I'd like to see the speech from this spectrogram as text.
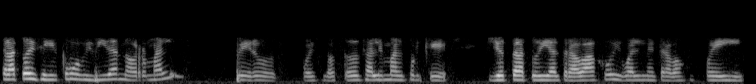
trato de seguir como mi vida normal, pero pues no todo sale mal porque yo trato de ir al trabajo, igual en el trabajo fue y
